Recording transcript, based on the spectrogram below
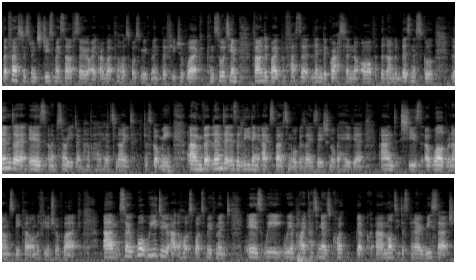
but first, just to introduce myself, so I, I, work for the Hotspots Movement, the Future of Work Consortium, founded by Professor Lynda Gratton of the London Business School. Lynda is, and I'm sorry you don't have her here tonight, you've just got me, um, but Lynda is a leading expert in organisational behaviour, and she's a world-renowned speaker on the future of work. Um, so what we do at the Hotspots movement is we, we apply cutting edge uh, multidisciplinary research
